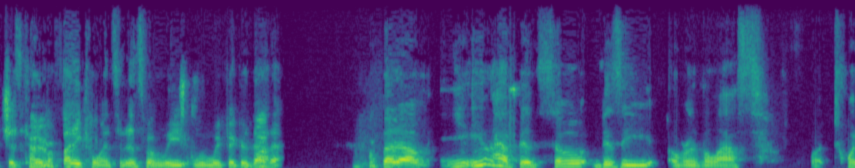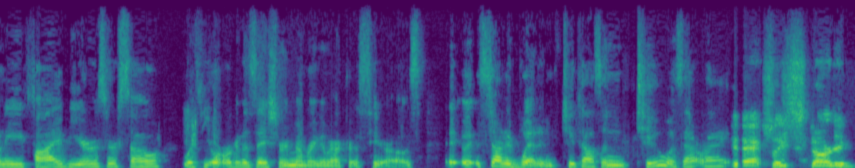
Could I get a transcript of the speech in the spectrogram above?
just kind of a funny coincidence when we when we figured that out. But um, you, you have been so busy over the last what 25 years or so with your organization, Remembering America's Heroes. It, it started when in 2002, was that right? It actually started.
